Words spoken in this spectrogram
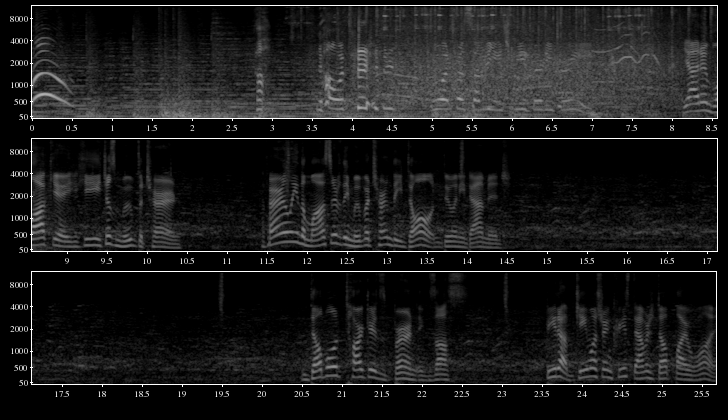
Woo! Yo, with 33, we went from 70 HP to 33. Yeah, I didn't block it. He just moved the turn. Apparently, the monster, if they move a turn, they don't do any damage. Double targets burn, exhaust. Beat up. Game monster increase damage dealt by one.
